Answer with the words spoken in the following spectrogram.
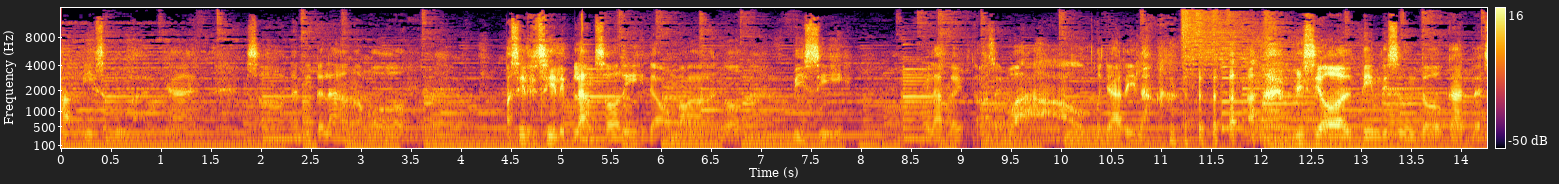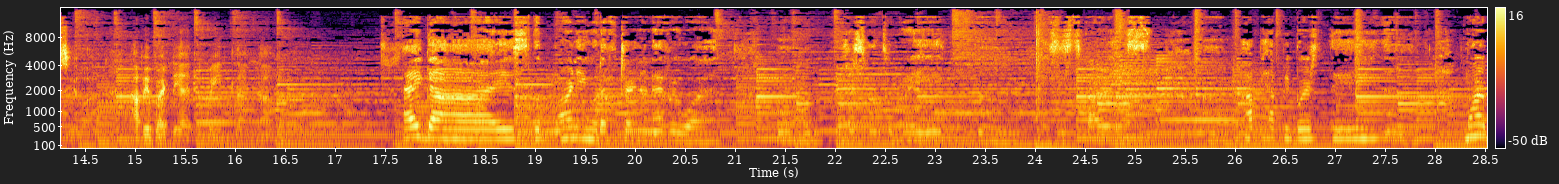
happy sa buhay. Yan. So, nandito lang ako pasilip-silip lang. Sorry, hindi ako maka, ano, busy. May love life na kasi. Wow! Kunyari lang. Miss you all, Team Disundo. God bless you all. Happy birthday, Ate Faith. Love. Hi guys! Good morning, good afternoon everyone. Um, I just want to greet um, Mrs. Paris. Um, happy, happy birthday and more,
